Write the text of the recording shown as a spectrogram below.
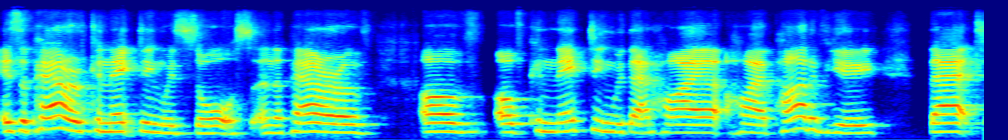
it's the power of connecting with source and the power of of of connecting with that higher higher part of you that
